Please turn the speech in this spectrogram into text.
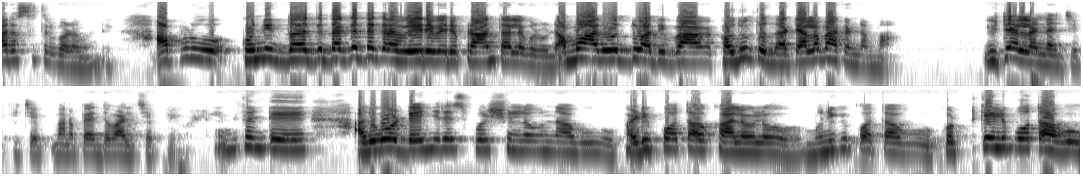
పరిస్థితులు కూడా ఉంటాయి అప్పుడు కొన్ని దగ్గర దగ్గర దగ్గర వేరే వేరే ప్రాంతాల్లో కూడా ఉండే. అమ్మో అది వద్దు అది బాగా కదులుతుంది అటు వెళ్ళబాకండి అమ్మా. ఇటు వెళ్ళండి అని చెప్పి చెప్పి మన పెద్దవాళ్ళు చెప్పేవాళ్ళు. ఎందుకంటే అదిగో డేంజరస్ పొజిషన్లో ఉన్నావు. పడిపోతావు కాలువలో మునిగిపోతావు కొట్టుకెళ్ళిపోతావు.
